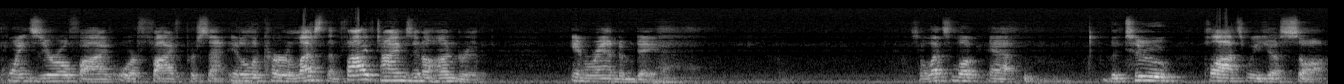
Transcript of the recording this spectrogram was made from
0.05 or 5%. It'll occur less than five times in 100 in random data. So let's look at the two plots we just saw.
